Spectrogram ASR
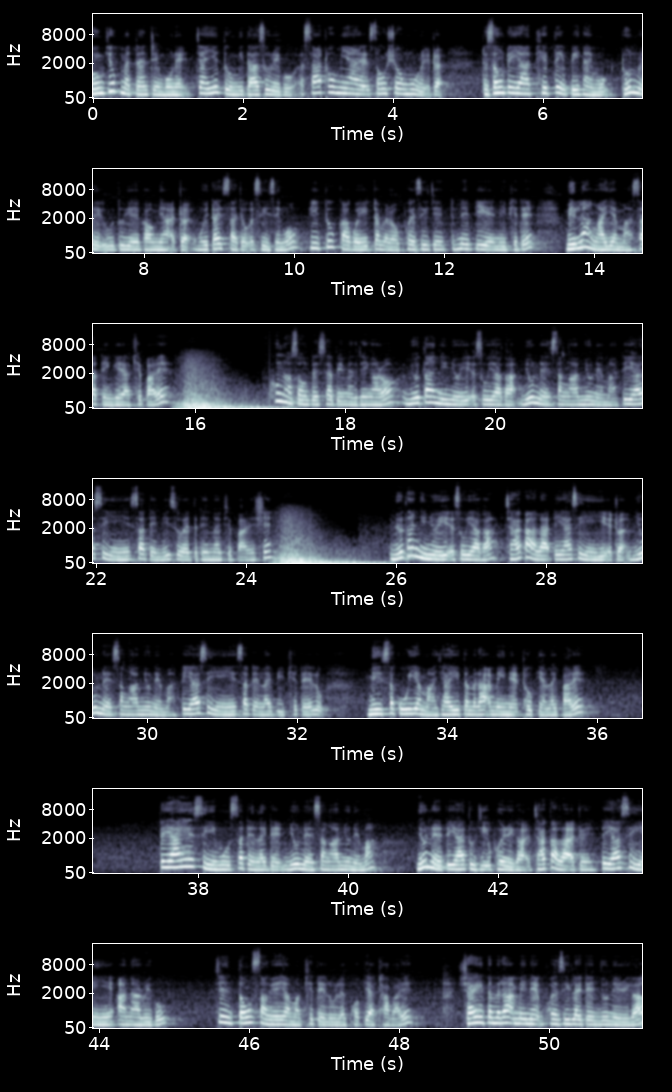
ဂုံပြုတ်မှတ်တမ်းတင်ဖို့နဲ့ကြံရစ်သူမိသားစုတွေကိုအစားထိုးမရတဲ့ဆုံးရှုံးမှုတွေအတွက်တစုံတရာဖြည့်သိမ့်ပေးနိုင်မှုဒုຫນွေဦးသူရဲကောင်းများအတွက်ငွေတိုက်စာချုပ်အစီအစဉ်ကိုပြည်သူ့ကာကွယ်ရေးတပ်မတော်ဖွဲ့စည်းခြင်းတစ်နှစ်ပြည့်ရဲ့နေ့ဖြစ်တဲ့မေလ9ရက်မှာစတင်ခဲ့တာဖြစ်ပါတယ်။ခုနောက်ဆုံးတင်ဆက်ပေးမယ့်သတင်းကတော့အမျိုးသားညီညွတ်ရေးအစိုးရကမြို့နယ်15မြို့နယ်မှာတရားစီရင်ရေးစတင်ပြီဆိုတဲ့သတင်းပဲဖြစ်ပါတယ်ရှင်။ အမျိုးသားညီညွတ်ရေးအစိုးရကဂျားကာလတရားစီရင်ရေးအတွက်မြို့နယ်15မြို့နယ်မှာတရားစီရင်ရေးစတင်လိုက်ပြီဖြစ်တယ်လို့မေ19ရက်မှာယာယီသမရအမိန့်နဲ့ထုတ်ပြန်လိုက်ပါတယ်။တရားရေးစီရင်မှုစတင်လိုက်တဲ့မြို့နယ်15မြို့နယ်မှာမြို့နယ်တရားသူကြီးအဖွဲ့တွေကဂျားကာလအတွင်းတရားစီရင်ရေးအာဏာတွေကိုကျင့်သုံးဆောင်ရွက်ရမှာဖြစ်တယ်လို့လည်းဖော်ပြထားပါတယ်။ယာယီသမရအမိန့်နဲ့ဖွဲ့စည်းလိုက်တဲ့မြို့နယ်တွေက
